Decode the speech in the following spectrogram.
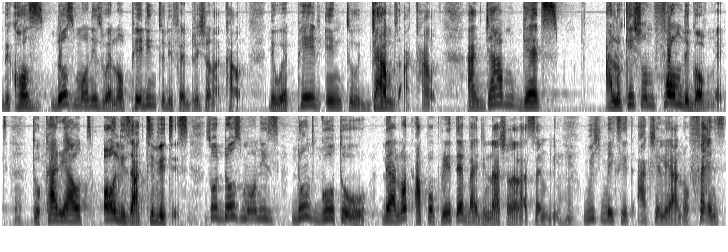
Because those monies were not paid into the federation account. They were paid into JAMB's account. And JAMB gets allocation from the government mm -hmm. to carry out all his activities. Mm -hmm. So those monies don't go to, they are not appropriated by the National Assembly, mm -hmm. which makes it actually an offense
